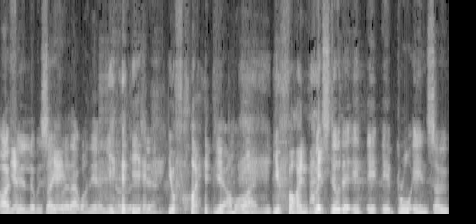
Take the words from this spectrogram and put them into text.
I yeah. feel a little bit safer Yeah, yeah. at that one. Yeah, you know. Who it is, yeah. you're fine. Yeah, I'm all right. you're fine, mate. but still that it, it, it brought in so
